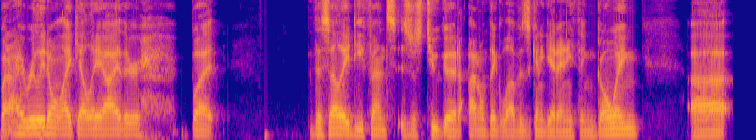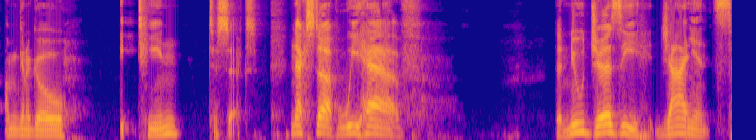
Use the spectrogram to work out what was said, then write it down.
But I really don't like LA either. But this LA defense is just too good. I don't think Love is going to get anything going. Uh, I'm going to go 18 to 6. Next up, we have the New Jersey Giants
